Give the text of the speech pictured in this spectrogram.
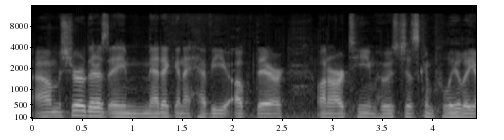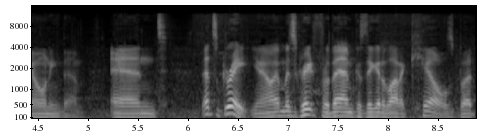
I'm sure there's a medic and a heavy up there on our team who's just completely owning them. And that's great. You know, it's great for them because they get a lot of kills. But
